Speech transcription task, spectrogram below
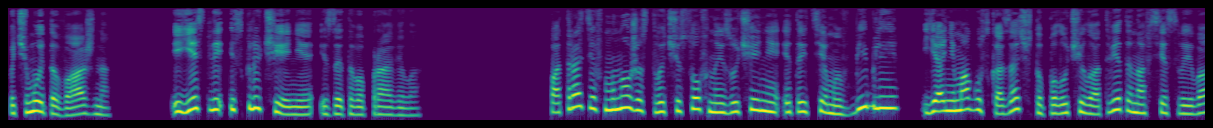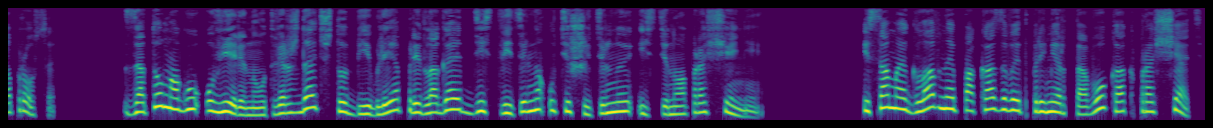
Почему это важно? И есть ли исключение из этого правила? Потратив множество часов на изучение этой темы в Библии, я не могу сказать, что получила ответы на все свои вопросы. Зато могу уверенно утверждать, что Библия предлагает действительно утешительную истину о прощении. И самое главное, показывает пример того, как прощать.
